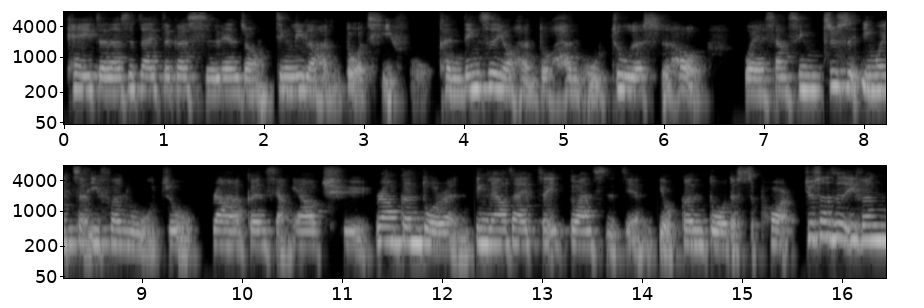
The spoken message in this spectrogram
K 真的是在这个失恋中经历了很多起伏，肯定是有很多很无助的时候。我也相信，就是因为这一份无助，让他更想要去让更多人尽量在这一段时间有更多的 support，就算是一份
